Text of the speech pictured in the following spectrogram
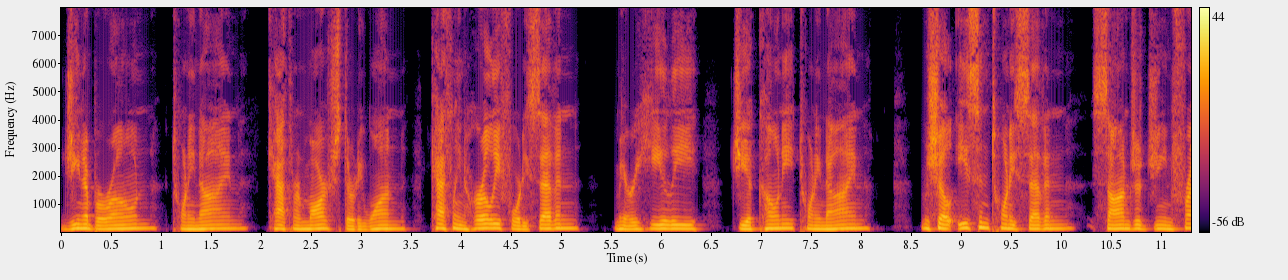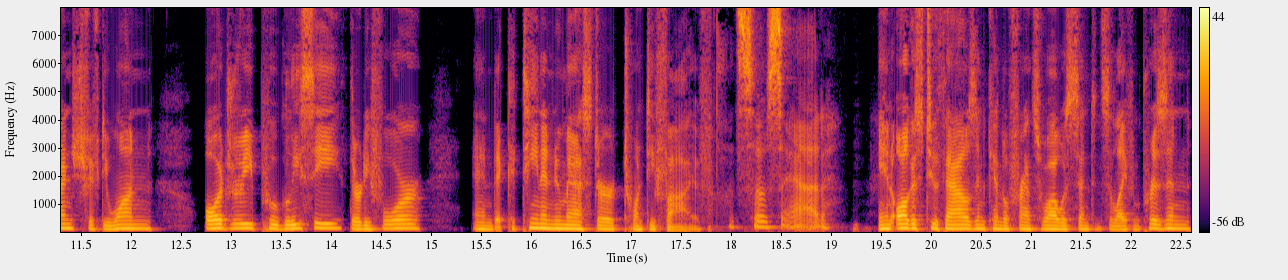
Gina Barone, twenty-nine; Catherine Marsh, thirty-one; Kathleen Hurley, forty-seven; Mary Healy Giaccone, twenty-nine; Michelle Eason, twenty-seven; Sandra Jean French, fifty-one; Audrey Pugliese, thirty-four; and Catina Newmaster, twenty-five. That's so sad. In August 2000, Kendall Francois was sentenced to life in prison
